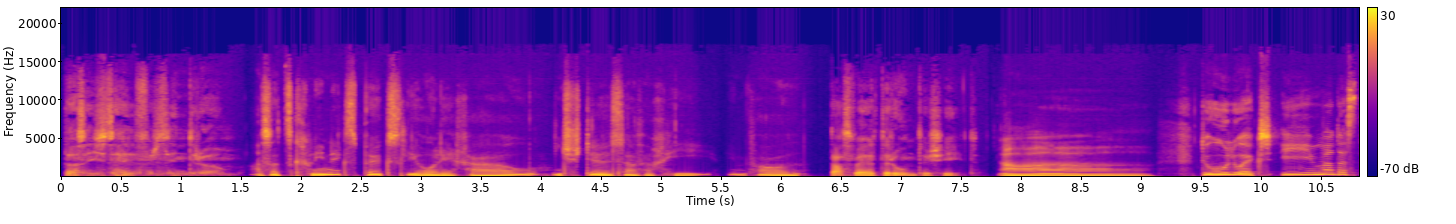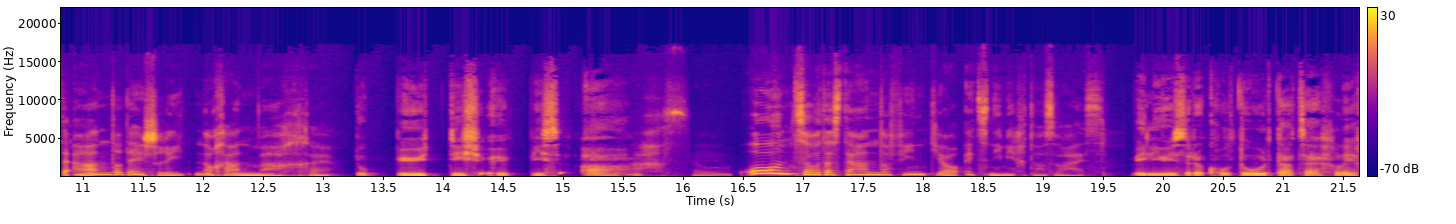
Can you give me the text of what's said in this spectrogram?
Das ist Helfersyndrom. Also das Kleenex-Böckli hole ich auch und stelle es einfach hin im Fall. Das wäre der Unterschied. Ah, du schaust immer, dass der andere den Schritt noch machen kann. Du bietest etwas an. Ach so. Und so, dass der andere findet, ja, jetzt nehme ich da so eins. Weil in unserer Kultur tatsächlich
